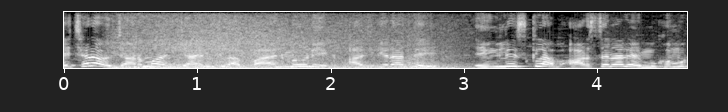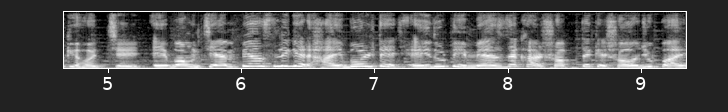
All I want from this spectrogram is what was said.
এছাড়াও German giant club Bayern Munich আজকে রাতে ইংলিশ ক্লাব আর্সেনালের মুখোমুখি হচ্ছে। এবং চ্যাম্পিয়ন্স লিগের হাই ভোল্টেজ এই দুটি ম্যাচ দেখার সবথেকে সহজ উপায়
